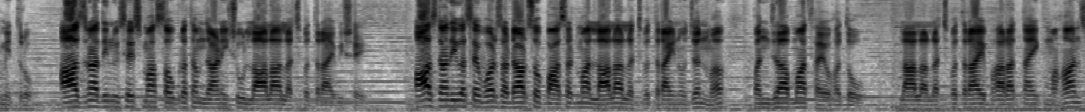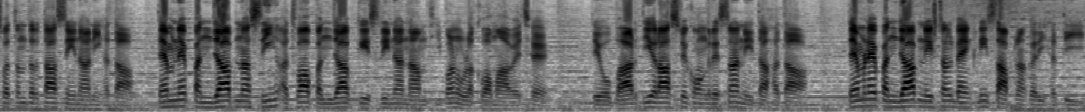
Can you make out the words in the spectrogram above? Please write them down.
મિત્રો. આજના દિન વિશેષમાં સૌપ્રથમ જાણીશું લાલા લજપતરાય વિશે. આજના દિવસે વર્ષ અઢારસો પાસઠમાં લાલા લજપતરાયનો જન્મ પંજાબમાં થયો હતો. લાલા લજપતરાય ભારતના એક મહાન સ્વતંત્રતા સેનાની હતા. તેમને પંજાબના સિંહ અથવા પંજાબ કેસરીના નામથી પણ ઓળખવામાં આવે છે. તેઓ ભારતીય રાષ્ટ્રીય કોંગ્રેસના નેતા હતા. તેમણે પંજાબ નેશનલ બેંકની સ્થાપના કરી હતી.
